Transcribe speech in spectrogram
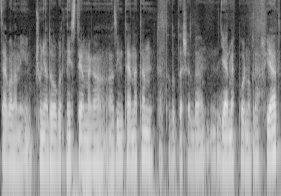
te valami csúnya dolgot néztél meg a, az interneten, tehát adott esetben gyermekpornográfiát,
